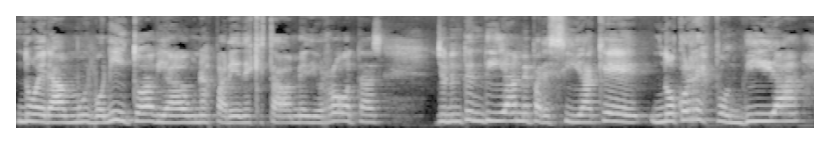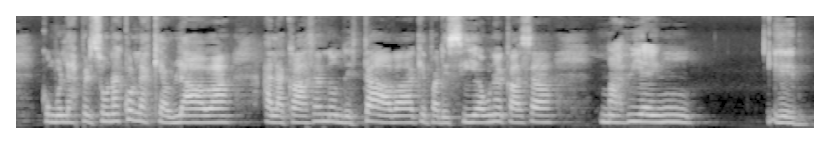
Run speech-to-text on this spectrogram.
no, era muy bonito, había unas paredes que estaban medio rotas. Yo no entendía, me parecía que no correspondía como las personas con las que hablaba a la casa en donde estaba, que parecía una casa más bien eh,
